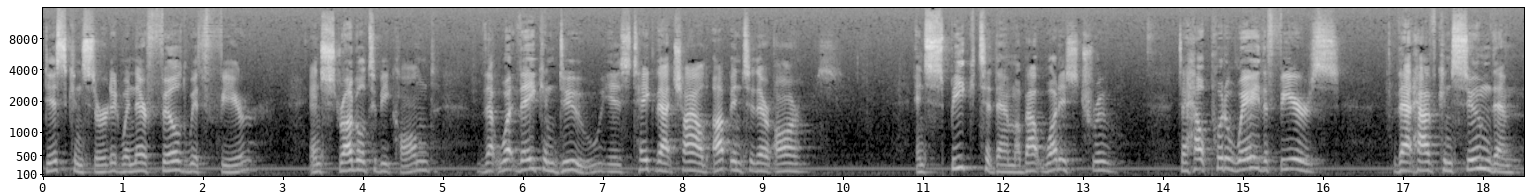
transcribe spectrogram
disconcerted, when they're filled with fear, and struggle to be calmed, that what they can do is take that child up into their arms and speak to them about what is true, to help put away the fears that have consumed them.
